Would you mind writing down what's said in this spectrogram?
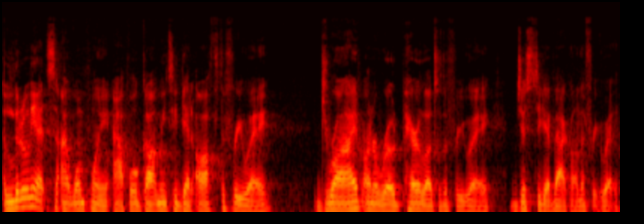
literally at, at one point apple got me to get off the freeway drive on a road parallel to the freeway just to get back on the freeway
